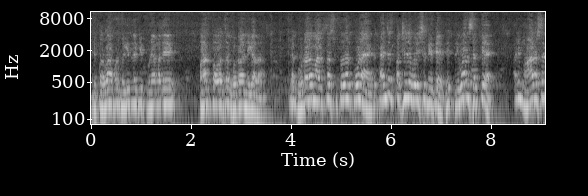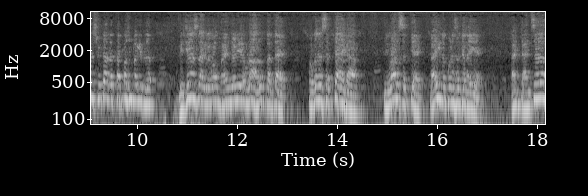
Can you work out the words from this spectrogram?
आणि परवा आपण बघितलं की पुण्यामध्ये पाच पवारचा घोटाळा निघाला. त्या घोटाळा मागचा सूत्रधार कोण आहे? तर त्यांच्याच पक्षाचे वरिष्ठ नेते आहेत. हे त्रिवार सत्य आहे. आणि महाराष्ट्राने स्वीकारलं तपासून बघितलं. विजिलन्स लागलं. बाबा महेंद्रजी एवढा आरोप करतायत. तो कसं सत्य आहे का? त्रिवार सत्य आहे. काही लपवण्यासारखं नाही आहे कारण त्यांचं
